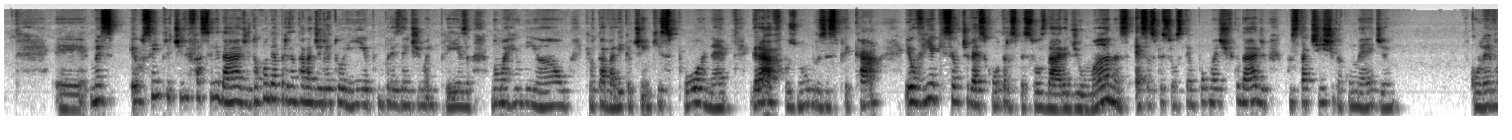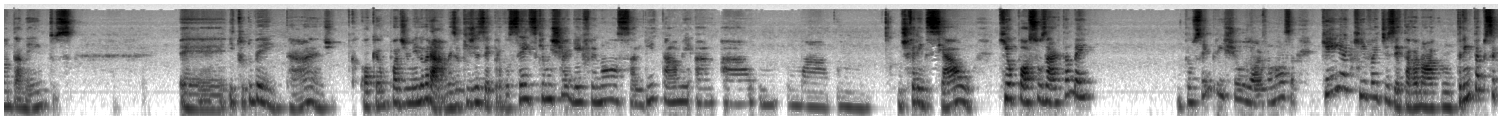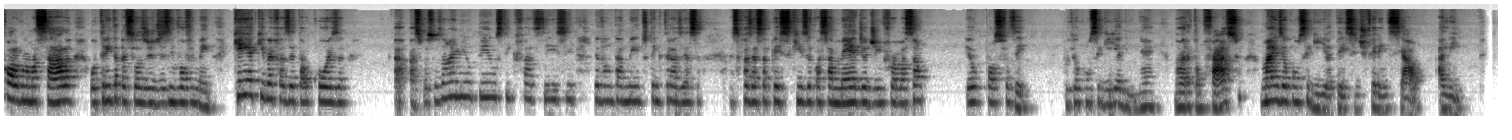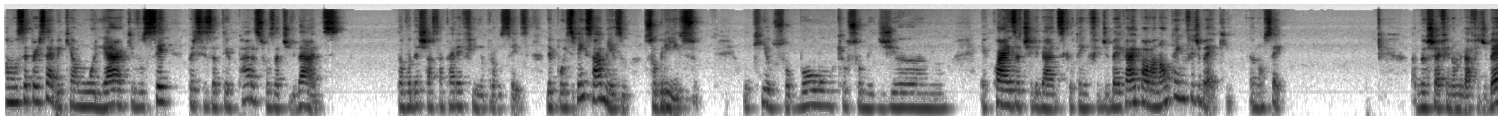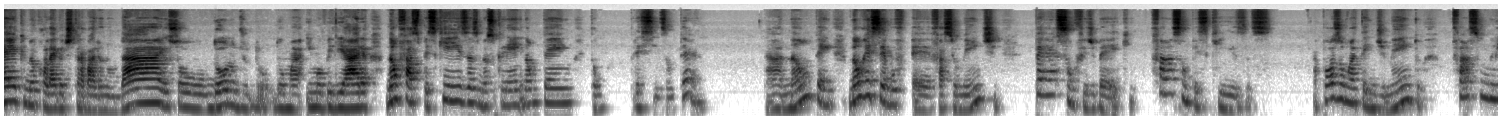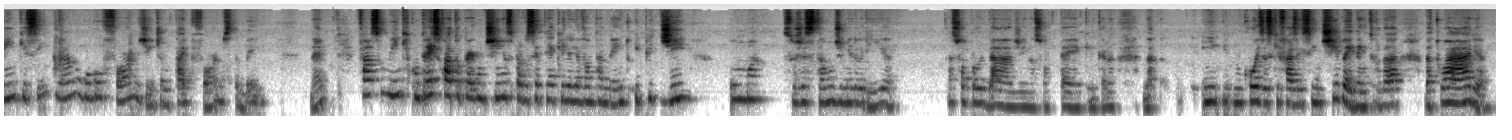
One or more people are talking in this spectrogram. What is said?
É, mas eu sempre tive facilidade. Então, quando eu ia apresentar na diretoria para um presidente de uma empresa, numa reunião que eu estava ali, que eu tinha que expor, né, gráficos, números, explicar, eu via que se eu tivesse com outras pessoas da área de humanas, essas pessoas têm um pouco mais de dificuldade com estatística, com média, com levantamentos. É, e tudo bem, tá? qualquer um pode melhorar, mas eu quis dizer para vocês que eu enxerguei, falei, nossa, ali tá a, a, um, uma, um diferencial que eu posso usar também. Então, sempre enchi os olhos, falei, nossa, quem aqui vai dizer? Tava com 30 psicólogos numa sala ou 30 pessoas de desenvolvimento. Quem aqui vai fazer tal coisa? As pessoas, ai meu Deus, tem que fazer esse levantamento, tem que trazer essa, fazer essa pesquisa com essa média de informação. Eu posso fazer porque eu conseguia ali, né? Não era tão fácil, mas eu conseguia ter esse diferencial ali. Então você percebe que é um olhar que você precisa ter para as suas atividades? Então vou deixar essa tarefinha para vocês. Depois pensar mesmo sobre isso. O que eu sou bom, o que eu sou mediano, é, quais atividades que eu tenho feedback. Ai, Paula, não tenho feedback. Eu não sei meu chefe não me dá feedback, meu colega de trabalho não dá, eu sou dono de, de, uma imobiliária, não faço pesquisas, meus clientes não têm, então precisam ter, tá? Não tem, não recebo é, facilmente, peçam feedback, façam pesquisas. Após um atendimento, faça um link, sim, lá no Google Forms, gente, no Typeforms também, né? Faça um link com três, quatro perguntinhas para você ter aquele levantamento e pedir uma sugestão de melhoria na sua abordagem, na sua técnica, na, na, em, em, coisas que fazem sentido aí dentro da, da tua área,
